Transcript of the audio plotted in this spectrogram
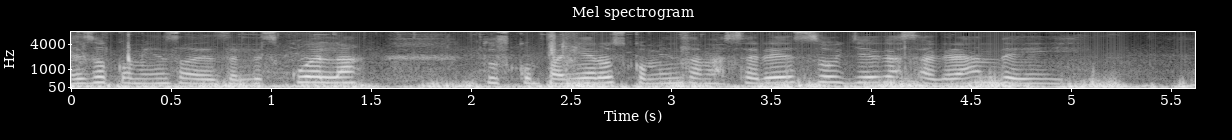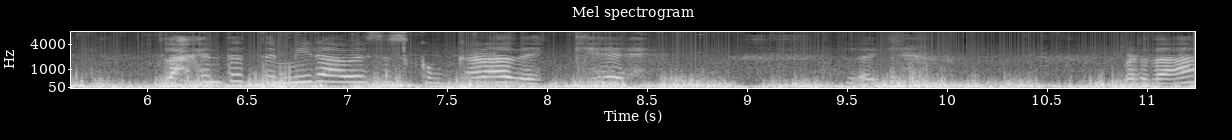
Eso comienza desde la escuela, tus compañeros comienzan a hacer eso, llegas a grande y la gente te mira a veces con cara de qué, ¿verdad?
